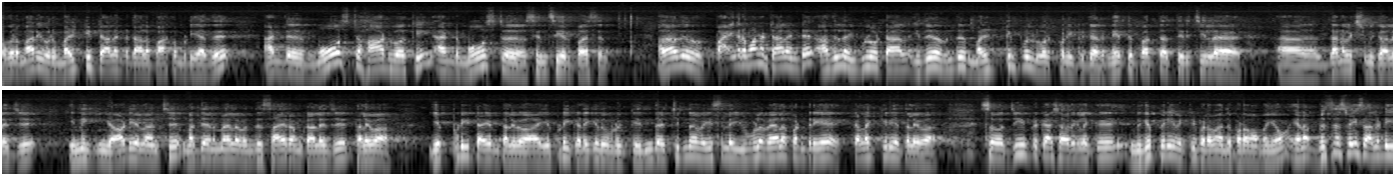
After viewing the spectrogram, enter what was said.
அவரை மாதிரி ஒரு மல்டி டேலண்டட் ஆளை பார்க்க முடியாது. And most hard working and most sincere person அதாவது பயங்கரமான டேலண்ட்டு அதில் இவ்வளோ டேல் இது வந்து மல்டிபிள் ஒர்க் பண்ணிகிட்டு இருக்காரு நேற்று பார்த்தா திருச்சியில் தனலட்சுமி காலேஜ் இன்றைக்கி இங்கே ஆடியோ லான்ச்சு மத்தியானம் மேலே வந்து சாய்ராம் காலேஜ் தலைவா எப்படி டைம் தலைவா? எப்படி கிடைக்குது உனக்கு? இந்த சின்ன வயசில் இவ்வளோ வேலை பண்ணுறியே கலக்கிறிய தலைவா. ஸோ ஜி பிரகாஷ் அவர்களுக்கு மிகப்பெரிய வெற்றி படமாக இந்த படம் அமையும். ஏன்னா business wise already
